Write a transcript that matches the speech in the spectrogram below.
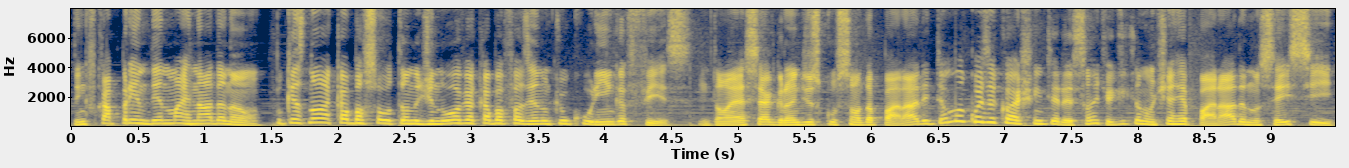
Tem que ficar prendendo mais nada não. Porque senão acaba soltando de novo e acaba fazendo o que o Coringa fez. Então essa é a grande discussão da parada. E tem uma coisa que eu achei interessante aqui que eu não tinha reparado, eu não sei se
